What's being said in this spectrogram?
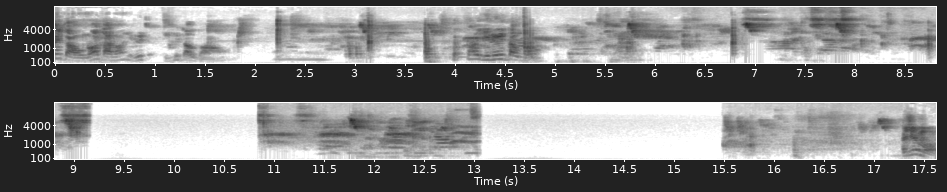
လေးတောင်းတော့တာနော်ရင်လေးရင်လေးတောက်တော့တာရင်လေးတောက်တော့ အရှင်မော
